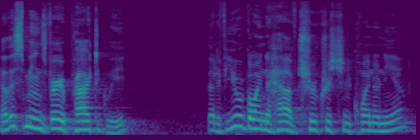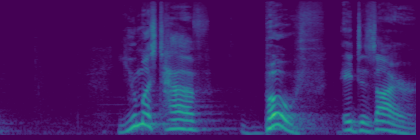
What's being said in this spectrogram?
Now, this means very practically that if you are going to have true Christian koinonia, you must have both a desire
